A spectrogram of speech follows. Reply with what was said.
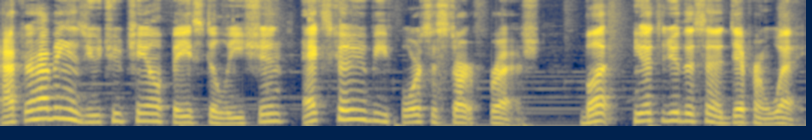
After having his YouTube channel face deletion, XCodeh would be forced to start fresh. But you have to do this in a different way.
